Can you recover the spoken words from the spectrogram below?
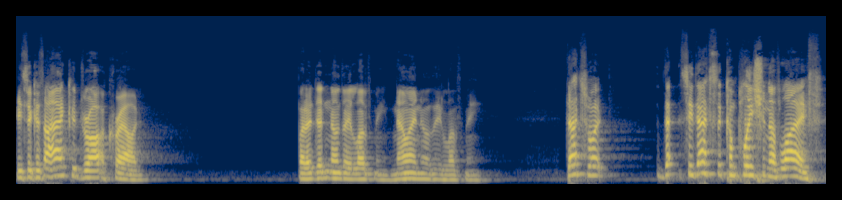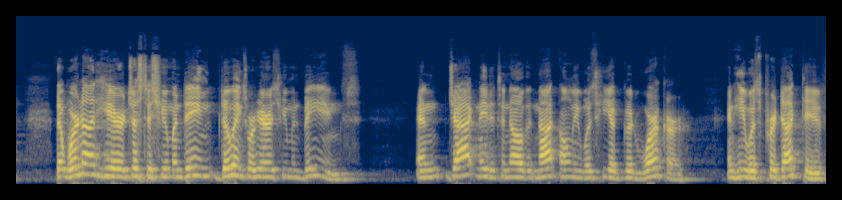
He said, Because I could draw a crowd, but I didn't know they loved me. Now I know they love me. That's what, that, see, that's the completion of life. That we're not here just as human being, doings, we're here as human beings. And Jack needed to know that not only was he a good worker and he was productive,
